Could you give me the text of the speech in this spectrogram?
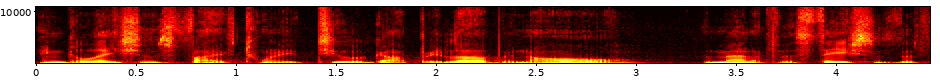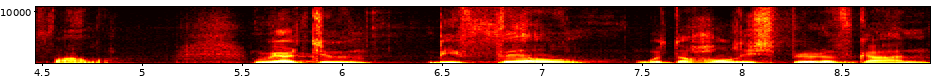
in Galatians 5:22, agape love and all the manifestations that follow. We are to be filled with the Holy Spirit of God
